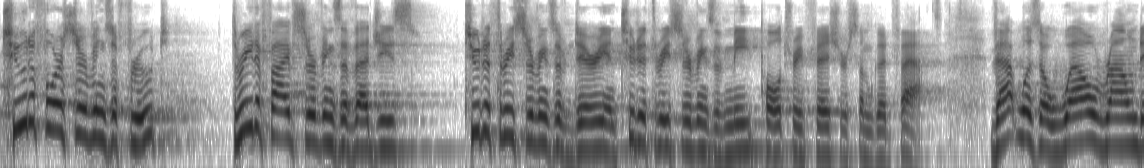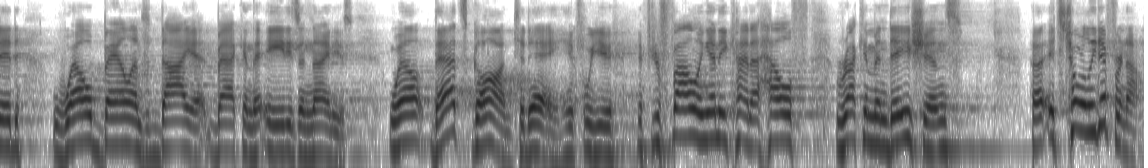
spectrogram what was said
Two to four servings of fruit, three to five servings of veggies, two to three servings of dairy, and two to three servings of meat, poultry, fish, or some good fats. That was a well rounded, well balanced diet back in the 80s and 90s. Well, that's gone today. If, we, if you're following any kind of health recommendations, uh, it's totally different now.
